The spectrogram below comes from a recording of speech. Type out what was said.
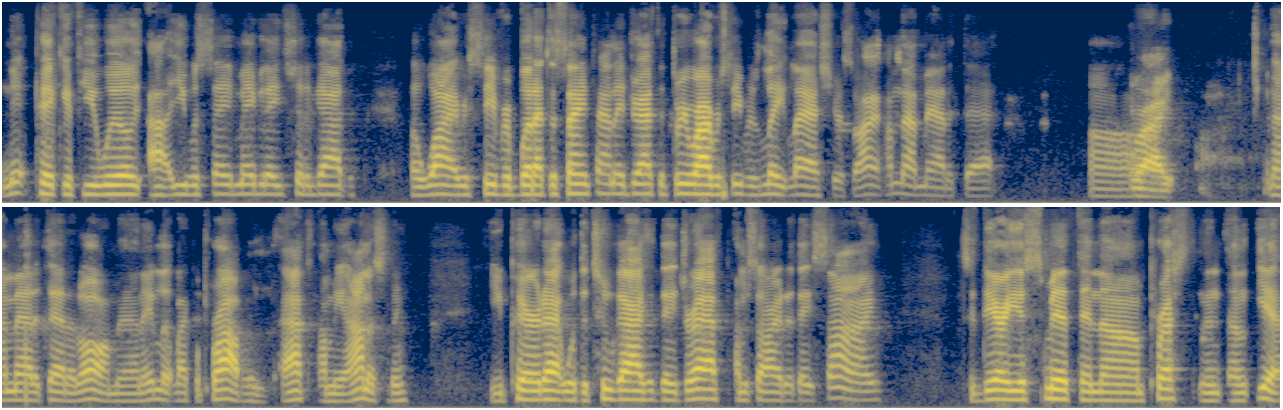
nitpick if you will, uh, you would say maybe they should have got a wide receiver, but at the same time they drafted three wide receivers late last year, so I, am not mad at that. Um, right. Not mad at that at all, man. They look like a problem. I, I mean, honestly, you pair that with the two guys that they draft. I'm sorry that they signed to Darius Smith and um, Preston. Uh, yeah,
